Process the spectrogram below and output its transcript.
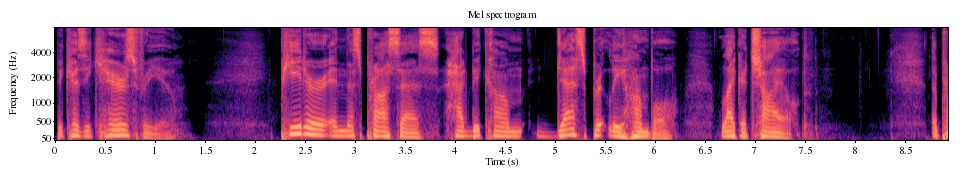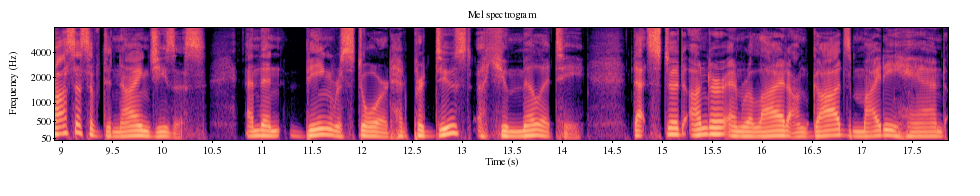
because he cares for you. Peter, in this process, had become desperately humble, like a child. The process of denying Jesus and then being restored had produced a humility that stood under and relied on God's mighty hand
